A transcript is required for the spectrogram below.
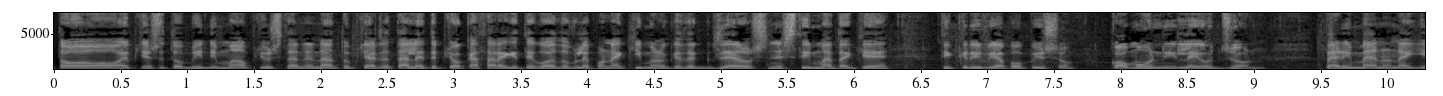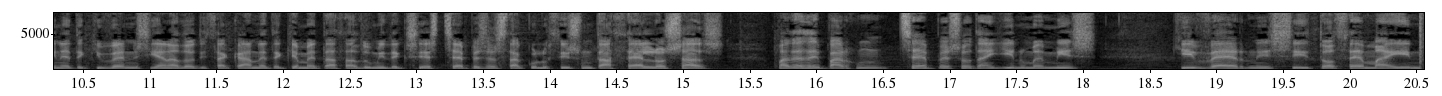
Το έπιασε το μήνυμα, όποιος ήταν να το πιάσει. Να τα λέτε πιο καθαρά, γιατί εγώ εδώ βλέπω ένα κείμενο και δεν ξέρω συναισθήματα και τι κρύβει από πίσω. Κομμούνι, λέει ο Τζον. Περιμένω να γίνετε κυβέρνηση για να δω τι θα κάνετε και μετά θα δούμε οι δεξιές τσέπες σας θα ακολουθήσουν τα θέλω σας. Μα δεν θα υπάρχουν τσέπες όταν γίνουμε εμείς κυβέρνηση. Το θέμα είναι.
